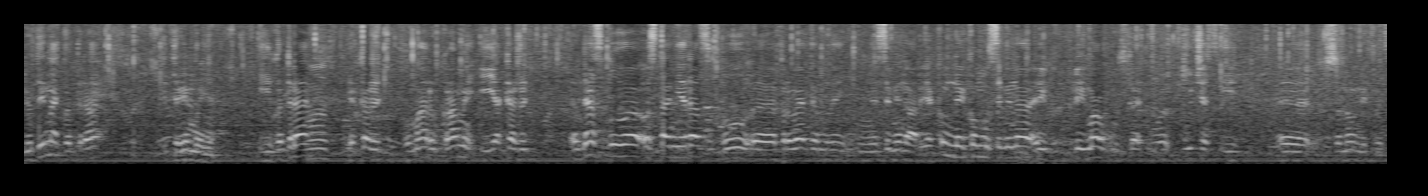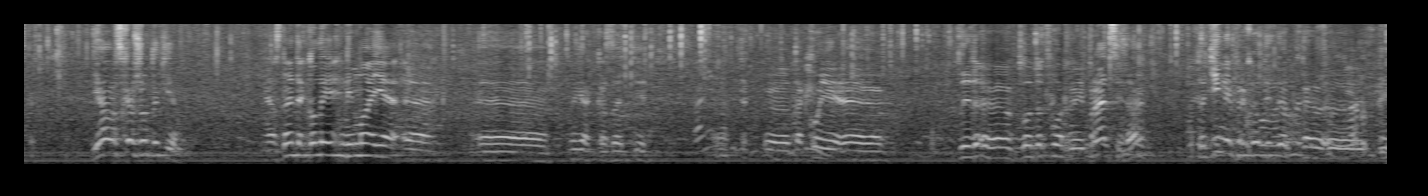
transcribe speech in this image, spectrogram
людина, яка підтримує. І котра, як кажуть, двома руками, і як кажуть, в нас було останній раз був е, проведений семінар, на якому семінарі приймав участь і е, шановний Клицька. Я вам скажу таке, знаєте, коли немає, е, е, ну як казати, е, так- е, такої е, е, плодотворної праці, да, тоді не приходить, до- е,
